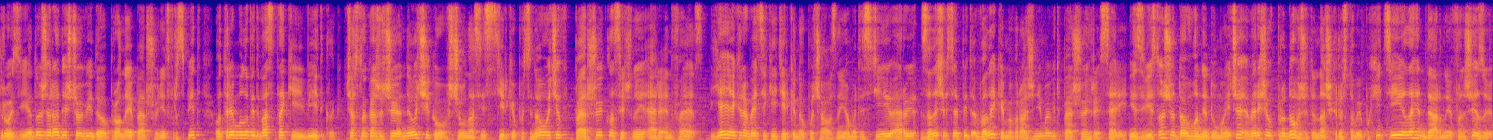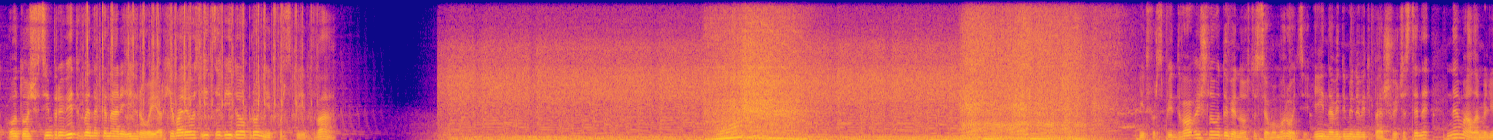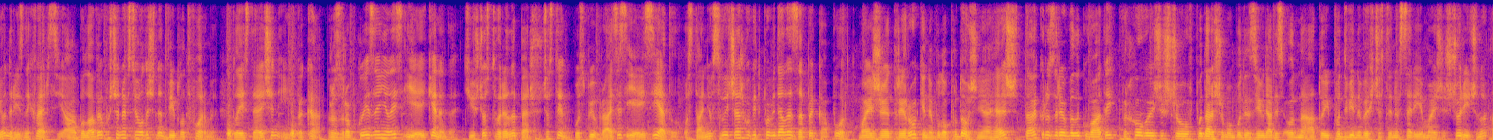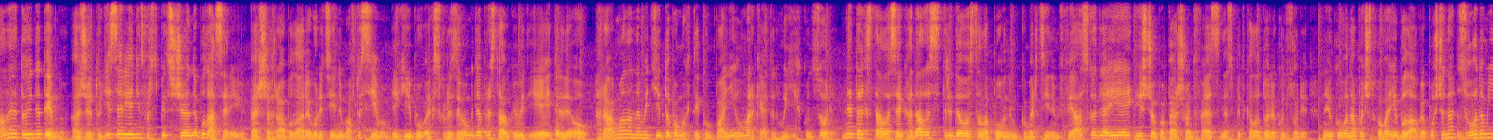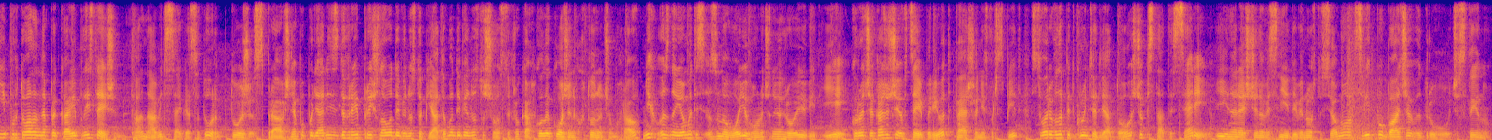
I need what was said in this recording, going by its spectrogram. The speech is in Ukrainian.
Друзі, я дуже радий, що відео про найпершу Need for Speed отримало від вас такий відклик. Чесно кажучи, не очікував, що у нас є стільки поціновувачів першої класичної ери НФС. Я, як гравець, який тільки не почав знайомитися з тією ерою, залишився під великими враженнями від першої гри серії. І звісно ж, довго не думаючи, вирішив продовжити наш хрестовий похід цією легендарною франшизою. Отож, всім привіт! Ви на каналі Ігровий Архіваріус, і це відео про Need for Speed 2. Need for Speed 2 вийшла у 97-му році, і на відміну від першої частини не мала мільйон різних версій, а була випущена всього лише на дві платформи PlayStation і ПК. Розробкою зайнялись EA Canada, ті, що створили першу частину, у співпраці з EA Seattle. Останні, в свою чергу, відповідали за ПК порт. Майже три роки не було продовження, геш, так розрив великуватий, враховуючи, що в подальшому буде з'являтись одна, а то й по дві нових частини в серії майже щорічно, але то й не дивно, адже тоді серія Need for Speed ще не була серією. Перша гра була революційним автосімом, який був ексклюзивом для приставки від EA 3DO. Гра мала на меті допомогти компанії у маркетингу їх консолі. Не так сталося, як гадалось, 3DO стала повним комерційним фіаско для EA, і що по першу NFS не спіткала доля консолі, на яку вона початково і була випущена, згодом її портували на ПК і PlayStation, та навіть Sega Saturn. Тож справжня популярність до гри прийшла у 95-96 роках, коли кожен, хто на чому грав, міг ознайомитись з новою гоночною грою від EA. Коротше кажучи, в цей період перша Need for Speed створювала підґрунтя для того, щоб стати серією. І нарешті навесні 97-го світ побачив другу частину.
